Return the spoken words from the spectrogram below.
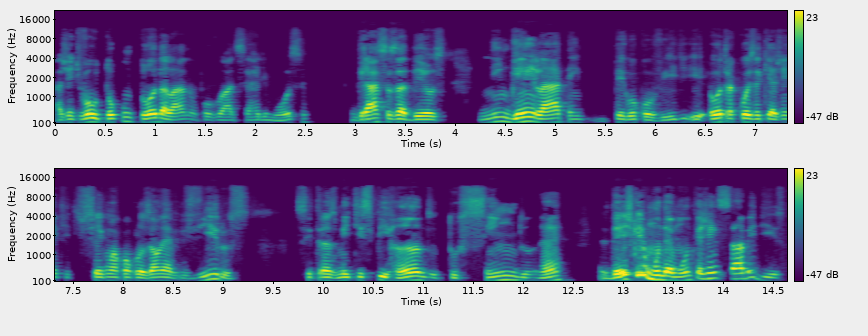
a gente voltou com toda lá no povoado Serra de Moça. Graças a Deus, ninguém lá tem, pegou Covid. E outra coisa que a gente chega a uma conclusão, né? Vírus se transmite espirrando, tossindo, né? Desde que o mundo é mundo que a gente sabe disso.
